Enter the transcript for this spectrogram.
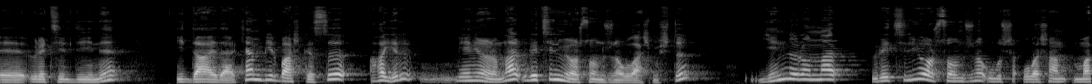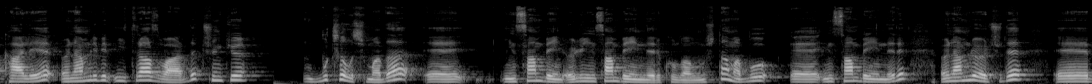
e, üretildiğini iddia ederken bir başkası hayır yeni nöronlar üretilmiyor sonucuna ulaşmıştı. Yeni nöronlar üretiliyor sonucuna ulaşan makaleye önemli bir itiraz vardı. Çünkü bu çalışmada e, insan beyin, ölü insan beyinleri kullanılmıştı ama bu e, insan beyinleri önemli ölçüde e,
